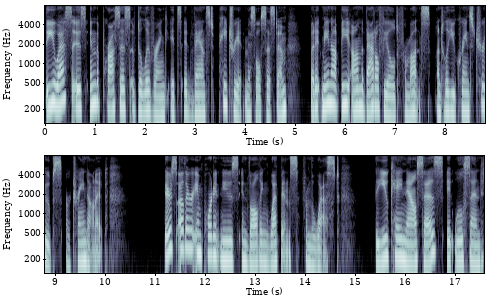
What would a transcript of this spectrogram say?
The U.S. is in the process of delivering its advanced Patriot missile system, but it may not be on the battlefield for months until Ukraine's troops are trained on it. There's other important news involving weapons from the West. The UK now says it will send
